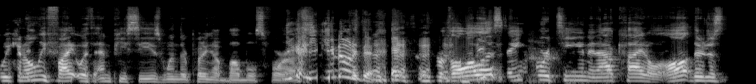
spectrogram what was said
we can only fight with NPCs when they're putting up bubbles for us. you notice that. Zavala, Saint 14, and Caiatl. All they're just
